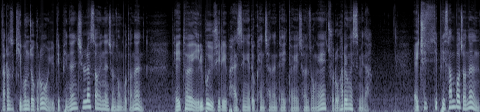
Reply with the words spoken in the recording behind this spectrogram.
따라서 기본적으로 UDP는 신뢰성 있는 전송보다는 데이터의 일부 유실이 발생해도 괜찮은 데이터의 전송에 주로 활용했습니다. HTTP 3버전은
